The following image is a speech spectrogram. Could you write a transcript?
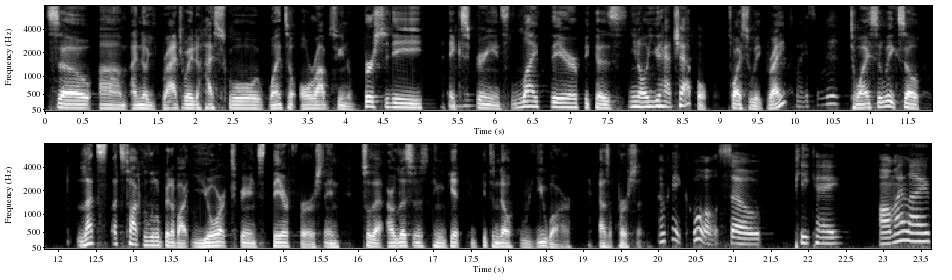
so um, I know you graduated high school, went to Oral Roberts University experience life there because you know you had chapel twice a week, right? Twice a week. Twice a week. So let's let's talk a little bit about your experience there first, and so that our listeners can get get to know who you are as a person. Okay, cool. So PK all my life,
